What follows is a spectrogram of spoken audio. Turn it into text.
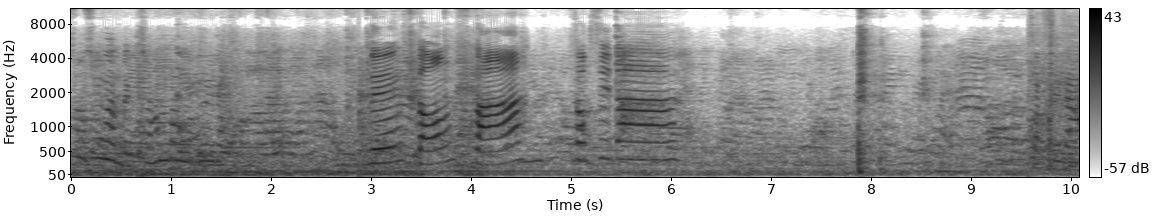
소중한 맥주 한 방에 흘렸다. 능성사 접시다. 갑시다.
